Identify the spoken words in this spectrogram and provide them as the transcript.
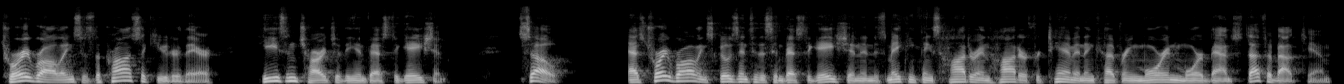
Troy Rawlings is the prosecutor there. He's in charge of the investigation. So, as Troy Rawlings goes into this investigation and is making things hotter and hotter for Tim and uncovering more and more bad stuff about Tim,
